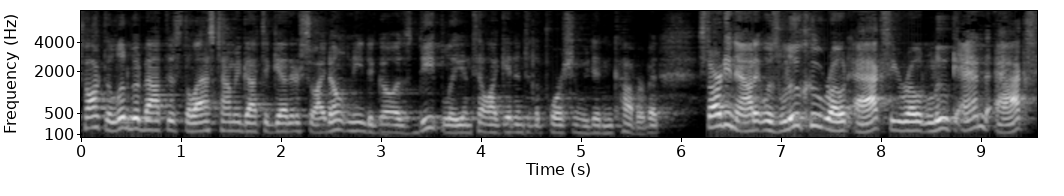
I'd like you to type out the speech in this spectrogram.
talked a little bit about this the last time we got together, so I don't need to go as deeply until I get into the portion we didn't cover. But starting out, it was Luke who wrote Acts. He wrote Luke and Acts.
